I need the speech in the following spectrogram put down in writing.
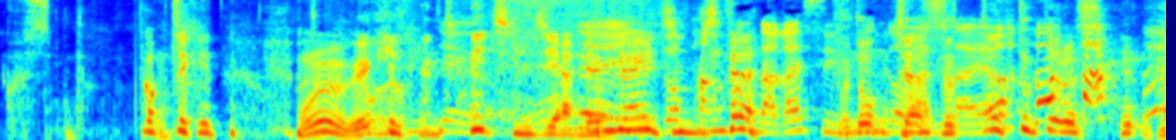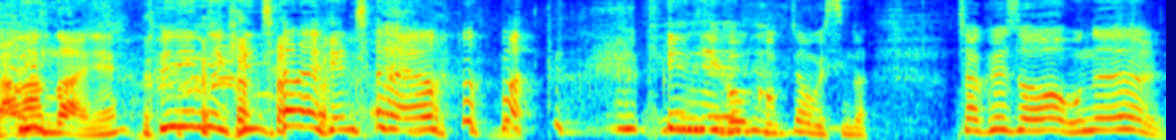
그렇습니다. 갑자기 오늘 왜 이렇게 굉장히 진지하네. 굉장히 진지 방송 나갈 수 있는 구독자 수 뚝뚝 떨어지는. 망한 거 아니에요? 피디님 괜찮아요, 괜찮아요. 피디님 걱정하고 있습니다. 자, 그래서 오늘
